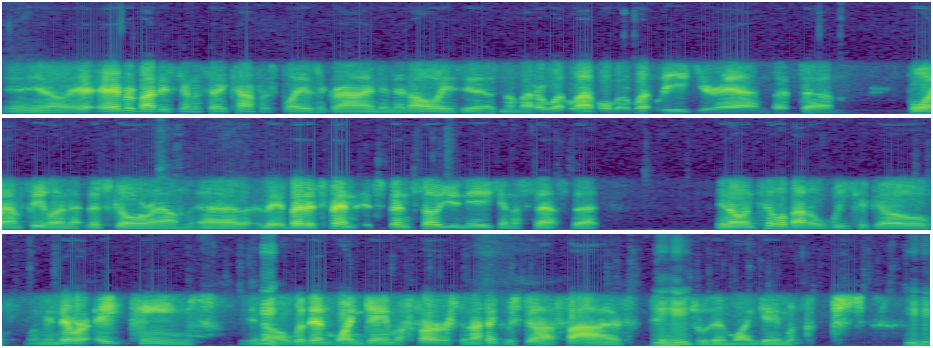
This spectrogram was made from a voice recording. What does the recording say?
you know, everybody's going to say conference play is a grind, and it always is, no matter what level or what league you're in. But um, boy, I'm feeling it this go around. Uh, but it's been it's been so unique in a sense that, you know, until about a week ago, I mean, there were eight teams, you know, within one game of first, and I think we still have five teams mm-hmm. within one game of. Mm-hmm.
